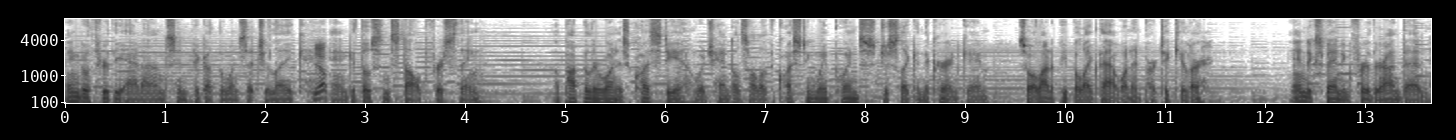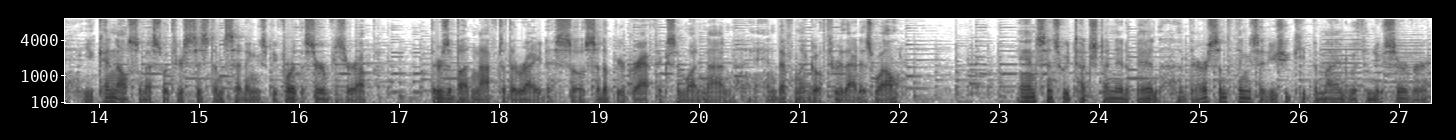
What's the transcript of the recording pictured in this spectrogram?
and go through the add-ons and pick out the ones that you like, Yep. and get those installed first thing. A popular one is Questie, which handles all of the questing waypoints, just like in the current game, so a lot of people like that one in particular. And expanding further on that, you can also mess with your system settings before the servers are up. There's a button off to the right, so set up your graphics and whatnot, and definitely go through that as well. And since we touched on it a bit, there are some things that you should keep in mind with a new server,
